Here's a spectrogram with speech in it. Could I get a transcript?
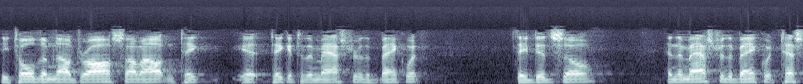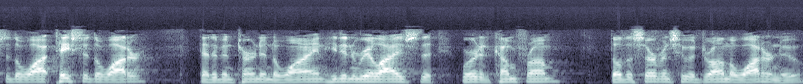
He told them, Now draw some out and take it, take it to the master of the banquet. They did so. And the master of the banquet tested the wa- tasted the water that had been turned into wine. He didn't realize that where it had come from, though the servants who had drawn the water knew.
